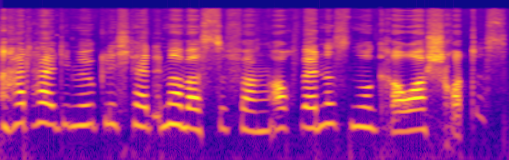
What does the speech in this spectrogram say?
hat halt die Möglichkeit, immer was zu fangen, auch wenn es nur grauer Schrott ist.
